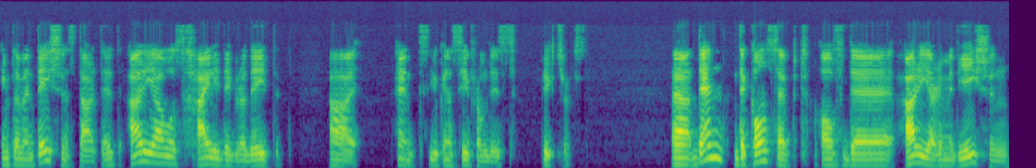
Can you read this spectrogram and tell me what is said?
implementation started, area was highly degraded, uh, and you can see from these pictures. Uh, then the concept of the area remediation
